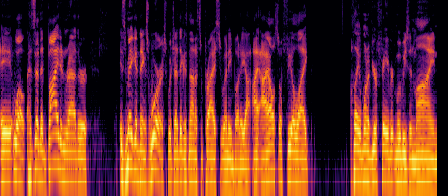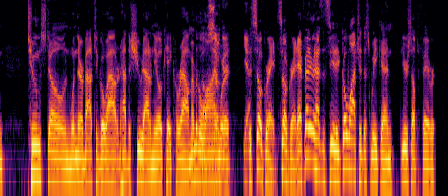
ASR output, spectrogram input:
uh, well, has said that Biden rather is making things worse, which I think is not a surprise to anybody. I, I also feel like Clay, one of your favorite movies and mine, Tombstone, when they're about to go out and have the shootout in the OK Corral. Remember the oh, line so where. Good yeah. It's so great. So great. If anyone hasn't seen it, go watch it this weekend. Do yourself a favor.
